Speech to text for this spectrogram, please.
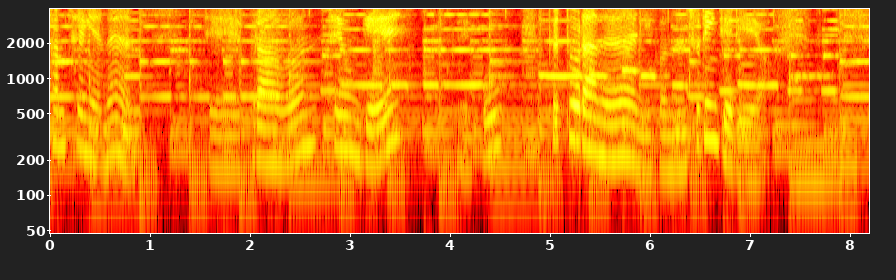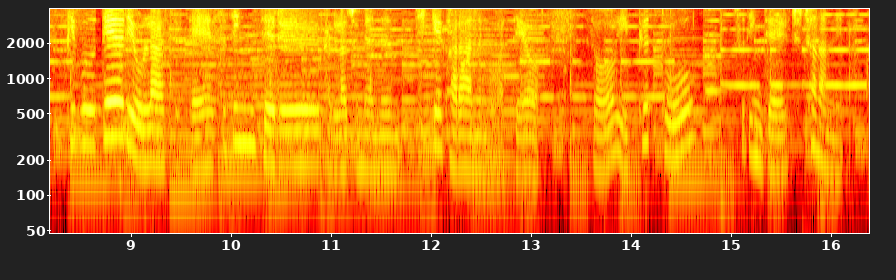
3층에는 이제 브라운 체온계 그리고 퓨토라는 이거는 수딩 젤이에요. 피부 태열이 올라왔을 때 수딩 젤을 발라주면 쉽게 가라앉는 것 같아요. 그래서 이 퓨토 수딩 젤 추천합니다.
